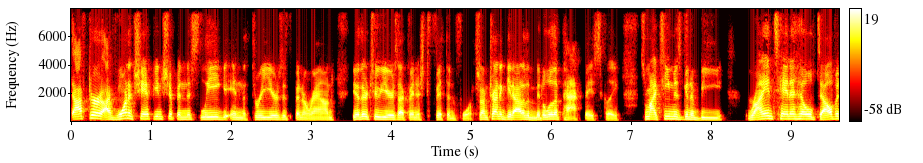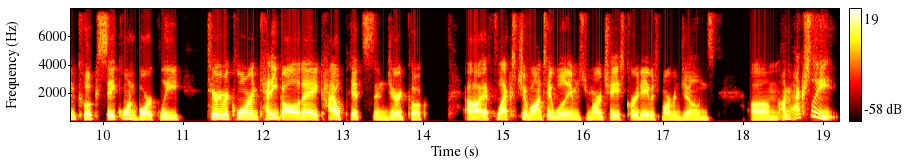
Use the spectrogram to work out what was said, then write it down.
after I've won a championship in this league in the three years it's been around. The other two years I finished fifth and fourth. So I'm trying to get out of the middle of the pack basically. So my team is going to be Ryan Tannehill, Dalvin Cook, Saquon Barkley, Terry McLaurin, Kenny Golladay, Kyle Pitts, and Jared Cook. Uh, at flex, Javonte Williams, Ja'Marr Chase, Corey Davis, Marvin Jones. Um, I'm actually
